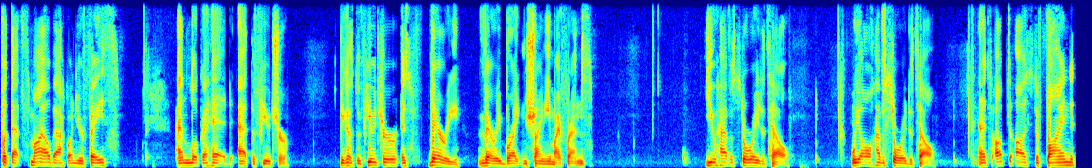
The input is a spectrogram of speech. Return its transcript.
put that smile back on your face, and look ahead at the future. Because the future is very, very bright and shiny, my friends. You have a story to tell. We all have a story to tell. And it's up to us to find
